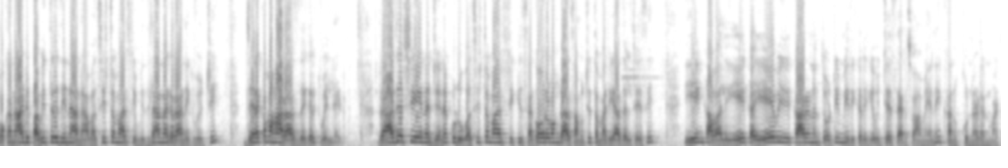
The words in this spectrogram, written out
ఒకనాటి పవిత్ర దినాన వశిష్ఠ మహర్షి మిథిలానగరానికి వచ్చి జనక మహారాజు దగ్గరికి వెళ్ళాడు. రాజర్షి అయిన జనకుడు వశిష్ఠ మహర్షికి సగౌరవంగా సముచిత మర్యాదలు చేసి ఏం కావాలి? ఏ ఏ కారణంతో మీరు ఇక్కడికి వచ్చేశారు స్వామి? అని కనుక్కున్నాడనమాట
